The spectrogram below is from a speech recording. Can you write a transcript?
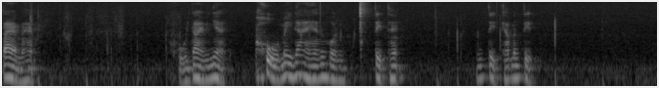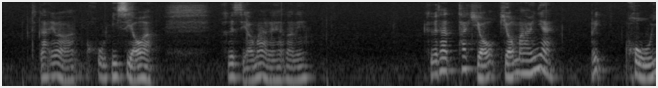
แต้มนะฮะโหได้ไหมเนี่ยโอ้โหไม่ได้ฮะทุกคน ติดฮะ มันติดครับ มันติด ได้เปล่าโอ้โหมีเสียวอะ คือเสียวมากเลยฮะตอนนี้ คือถ้าถ้าเขียวเขียวมาเนี่ยเฮ้ยโหย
